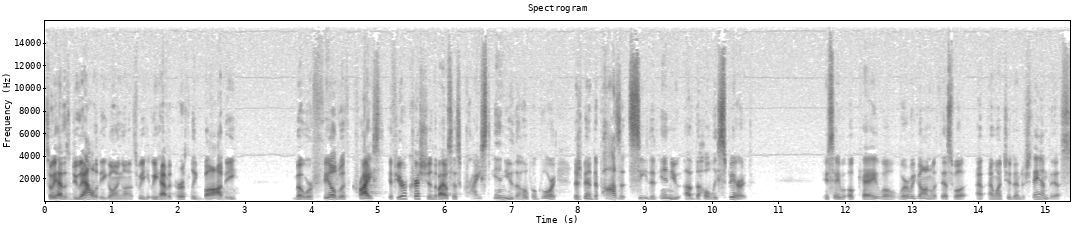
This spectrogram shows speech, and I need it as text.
So we have this duality going on. So we, we have an earthly body, but we're filled with Christ. If you're a Christian, the Bible says Christ in you, the hope of glory. There's been a deposit seated in you of the Holy Spirit. You say, well, okay, well, where are we going with this? Well, I, I want you to understand this.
